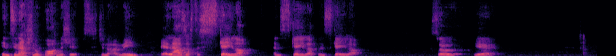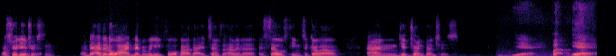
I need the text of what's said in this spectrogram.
international partnerships. Do you know what I mean? It allows us to scale up and scale up and scale up. So yeah, That's really interesting. I, I don't know why I'd never really thought about that in terms of having a, a sales team to go out and get joint ventures. Yeah, but yeah,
